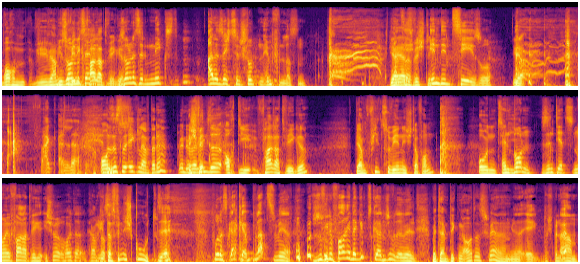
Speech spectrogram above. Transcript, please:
brauchen, wir, wir haben Wir zu wenig uns ja, Fahrradwege. wir sollen uns ja demnächst alle 16 Stunden impfen lassen. Ja, ja, das ist wichtig. In den C so. ja. Fuck, Alter. Und das ist so ekelhaft, oder? Wenn du ich überlegst. finde auch die Fahrradwege, wir haben viel zu wenig davon. Und In Bonn sind jetzt neue Fahrradwege. Ich schwöre, heute kam das. das finde ich gut. Bruder, ist gar kein Platz mehr. So viele Fahrräder gibt es gar nicht auf der Welt. Mit deinem dicken Auto ist schwer dann. Ja, ey, ich bin arm.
